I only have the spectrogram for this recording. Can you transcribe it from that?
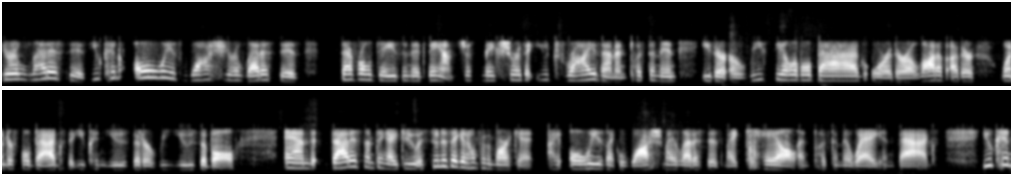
your lettuces. You can always wash your lettuces several days in advance. Just make sure that you dry them and put them in either a resealable bag or there are a lot of other wonderful bags that you can use that are reusable. And that is something I do as soon as I get home from the market. I always like wash my lettuces, my kale, and put them away in bags. You can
